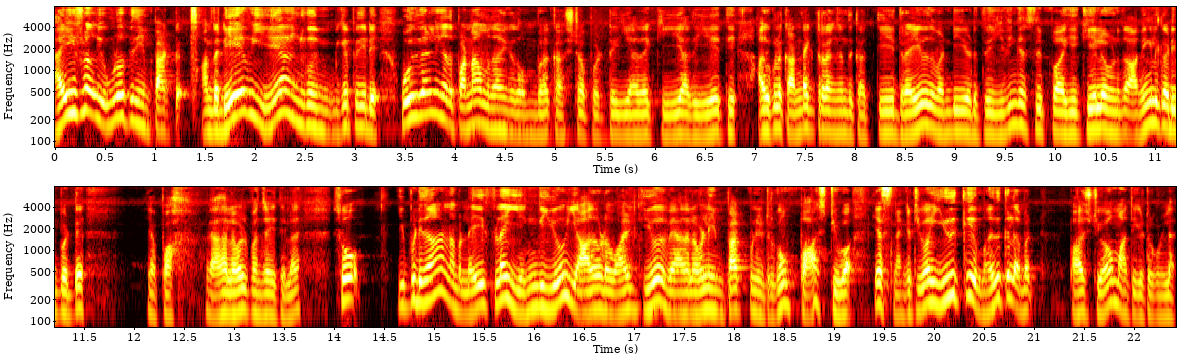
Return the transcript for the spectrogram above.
லைஃப்பில் எவ்வளோ பெரிய இம்பேக்ட் அந்த டேவையே அவங்களுக்கு ஒரு மிகப்பெரிய டே ஒருவேளை நீங்கள் அதை பண்ணாமல் தான் அவங்க ரொம்ப கஷ்டப்பட்டு இறக்கி அதை ஏற்றி அதுக்குள்ளே கண்டக்டர் அங்கேருந்து கத்தி டிரைவர் வண்டி எடுத்து இவங்க ஸ்லிப் ஆகி கீழே விழுந்து அவங்களுக்கு அடிபட்டு எப்பா வேறு லெவல் பஞ்சாயத்தில். ஸோ இப்படி தான் நம்ம லைஃப்பில் எங்கேயோ யாரோட வாழ்க்கையோ வேறு லெவலில் இம்பாக்ட் பண்ணிகிட்டு இருக்கோம். பாசிட்டிவாக எஸ் நெகட்டிவாக இருக்குது மதுக்கலை பட் பாசிட்டிவாக மாற்றிக்கிட்டு இருக்கோம்ல.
